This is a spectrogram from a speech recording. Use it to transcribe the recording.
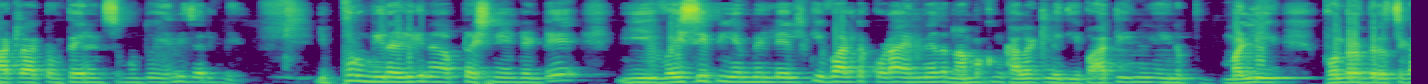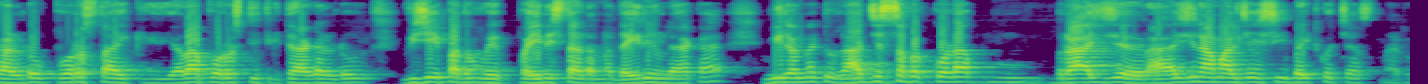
మాట్లాడటం పేరెంట్స్ ముందు ఇవన్నీ జరిగినాయి. ఇప్పుడు మీరు అడిగిన ప్రశ్న ఏంటంటే ఈ వైసీపీ ఎమ్మెల్యేలకి ఇవాళ కూడా ఆయన మీద నమ్మకం కలగట్లేదు. ఈ పార్టీని ఆయన మళ్ళీ పునరుద్ధరించగలడు పూర్వస్థాయికి యథాపూర్వస్థితికి తేగలడు విజయ పదం పయనిస్తాడన్న ధైర్యం లేక మీరు అన్నట్టు రాజ్యసభకు కూడా రాజ రాజ్య రాజీనామాలు చేసి బయటకు వచ్చేస్తున్నారు.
